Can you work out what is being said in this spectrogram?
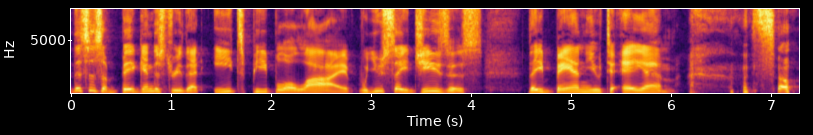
this is a big industry that eats people alive. When you say Jesus, they ban you to AM. so,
